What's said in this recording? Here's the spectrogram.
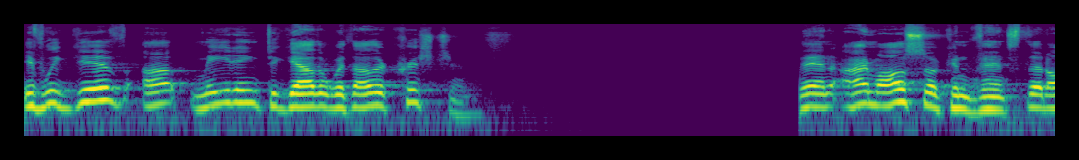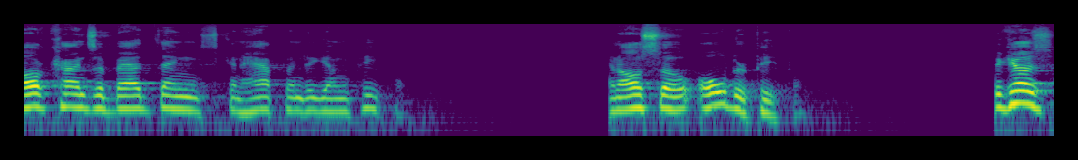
if we give up meeting together with other Christians, then I'm also convinced that all kinds of bad things can happen to young people and also older people. Because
